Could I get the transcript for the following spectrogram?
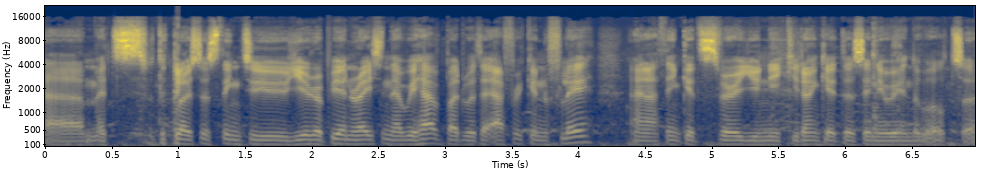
Um, it's the closest thing to European racing that we have, but with the African flair, and I think it's very unique. You don't get this anywhere in the world. So.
